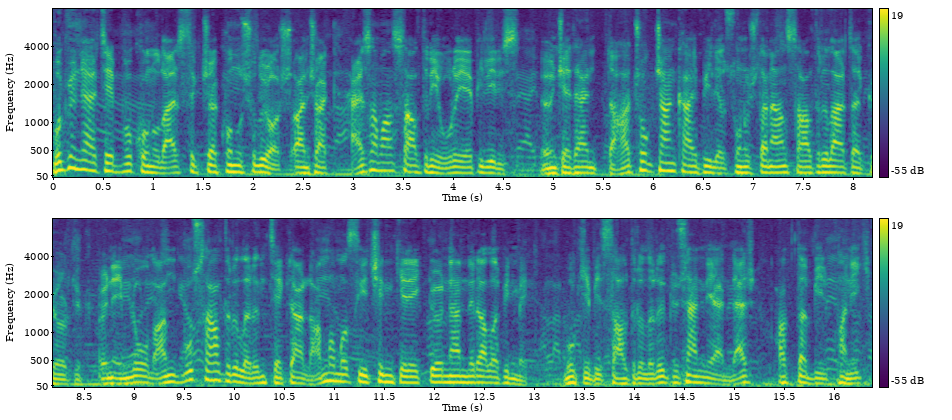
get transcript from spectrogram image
Bugünlerde bu konular sıkça konuşuluyor ancak her zaman saldırıya uğrayabiliriz. Önceden daha çok can kaybıyla sonuçlanan saldırılar da gördük. Önemli olan bu saldırıların tekrarlanmaması için gerekli önlemleri alabilmek. Bu gibi saldırıları düzenleyenler hakta bir panik,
